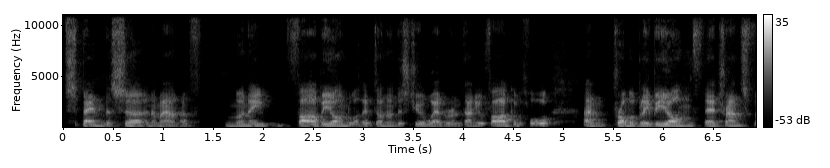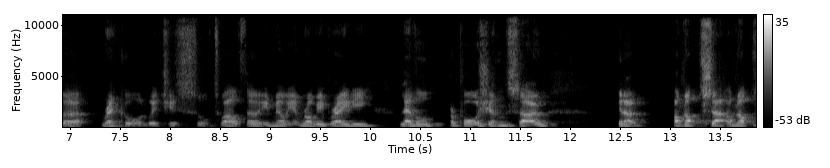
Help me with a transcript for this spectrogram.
spend a certain amount of money far beyond what they've done under Stuart Webber and Daniel Farke before, and probably beyond their transfer record, which is sort of 12, 13 million, Robbie Brady level proportions. So, you know, I'm not I'm not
